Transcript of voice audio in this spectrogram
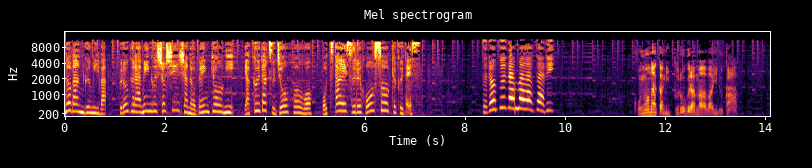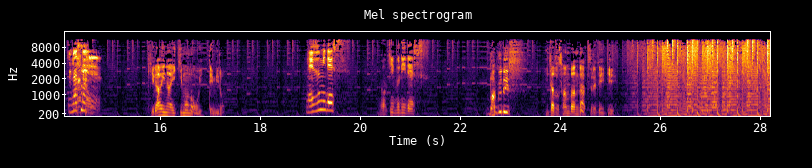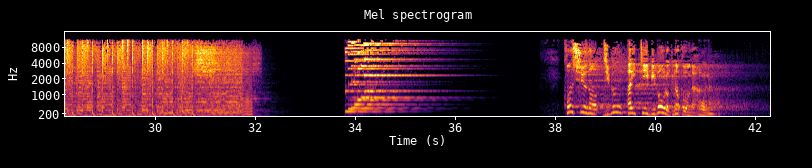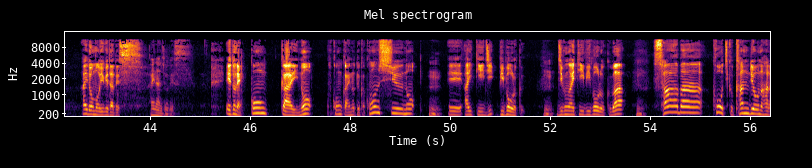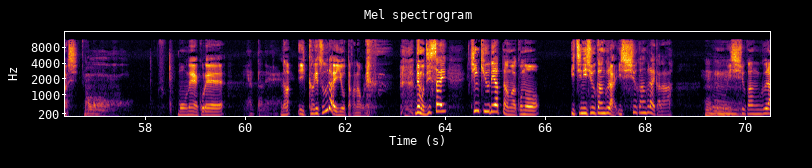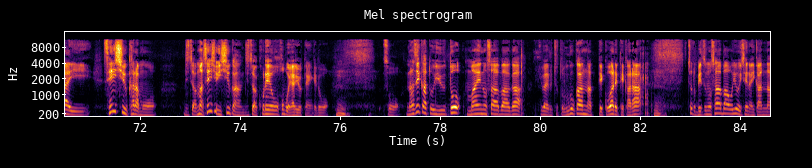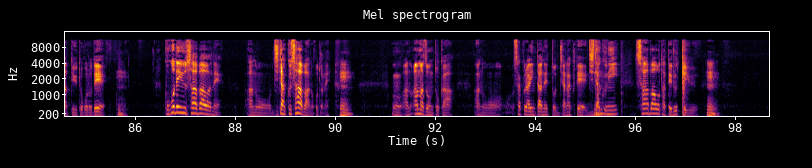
この番組は、プログラミング初心者の勉強に役立つ情報をお伝えする放送局です。プログラマー狩り。この中にプログラマーはいるか？いません。嫌いな生き物を言ってみろ。ネズミです。ゴキブリです。バグですいたぞ3番だ、連れて行け。今週の自分 IT 美貌録のコーナー。オーナー。はい、どうも、ゆげたです。はい、南條です。えっ、とね、今回の、今回のというか、今週の、うん。えー IT じ美貌録。うん。自分 IT 美貌録は、うん。サーバー構築完了の話。もうね、これ、やったね。な、1ヶ月ぐらい言おったかな、俺。でも実際、緊急でやったんは、この、1、2週間ぐらい。1週間ぐらいかな。ううん、1週。間ぐらい、先週からも、実は、まあ先週1週間、実はこれをほぼやりよったんやけど、うん。そう。なぜかというと、前のサーバーが、いわゆるちょっと動かんなって壊れてから、うん。ちょっと別のサーバーを用意せないかんなっていうところで、うん。ここでいうサーバーはね、あの、自宅サーバーのことね。うん。うん、あの、アマゾンとか、あの、桜インターネットじゃなくて、自宅にサーバーを立てるっていううん。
